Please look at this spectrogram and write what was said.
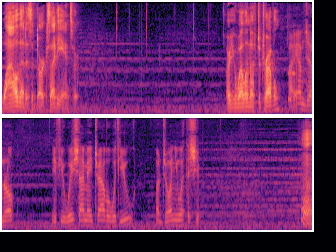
Wow, that is a dark sidey answer. Are you well enough to travel? I am, General. If you wish, I may travel with you, or join you at the ship. Hmm.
